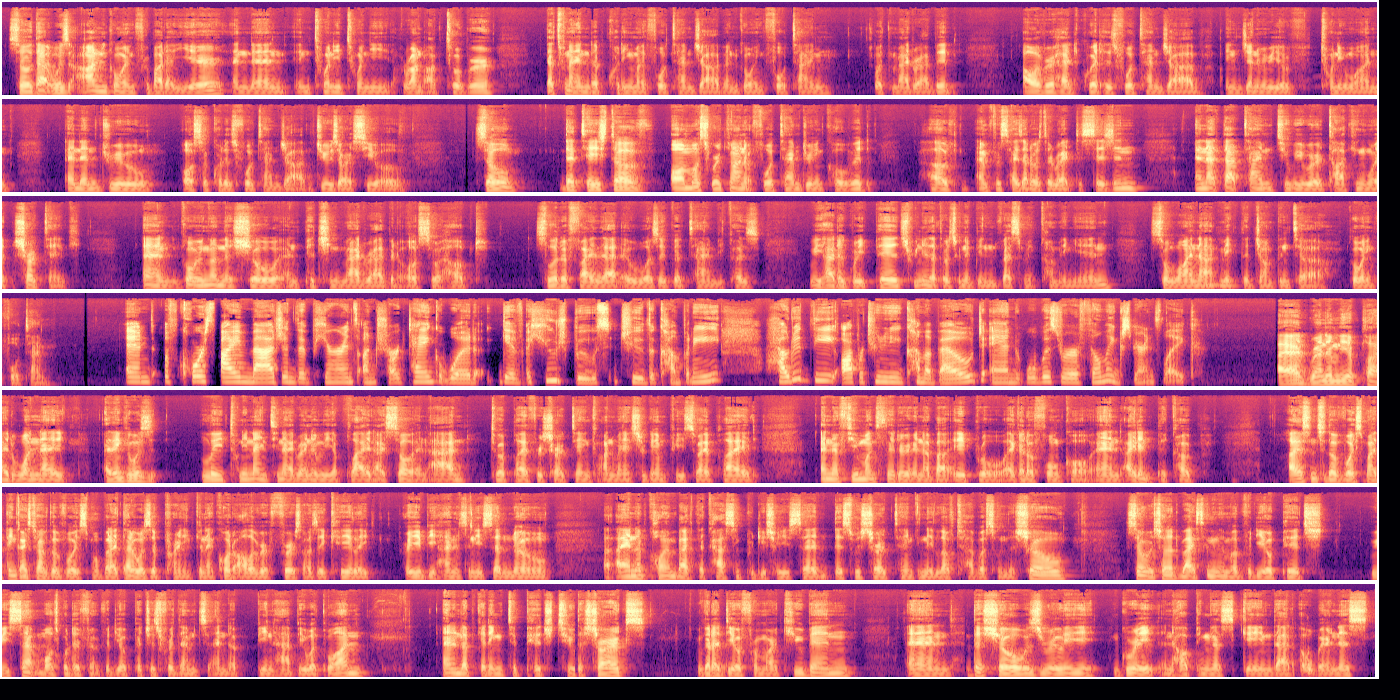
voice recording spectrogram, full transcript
So that was ongoing for about a year. And then in 2020, around October, that's when I ended up quitting my full time job and going full time with Mad Rabbit. Oliver had quit his full time job in January of 21. And then Drew also quit his full time job. Drew's our COO. So the taste of almost working on it full time during COVID helped emphasize that it was the right decision. And at that time, too, we were talking with Shark Tank. And going on the show and pitching Mad Rabbit also helped solidify that it was a good time because we had a great pitch. We knew that there was going to be investment coming in. So why not mm-hmm. make the jump into going full time? And of course, I imagine the appearance on Shark Tank would give a huge boost to the company. How did the opportunity come about and what was your filming experience like? I had randomly applied one night. I think it was late 2019. I randomly applied. I saw an ad to apply for Shark Tank on my Instagram feed. So I applied. And a few months later, in about April, I got a phone call and I didn't pick up. I listened to the voicemail. I think I still have the voicemail, but I thought it was a prank. And I called Oliver first. I was like, hey, like, are you behind this? And he said, no. I ended up calling back the casting producer. He said, this was Shark Tank and they'd love to have us on the show. So we started by sending them a video pitch. We sent multiple different video pitches for them to end up being happy with one. Ended up getting to pitch to the Sharks. We got a deal from Mark Cuban. And the show was really great in helping us gain that awareness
